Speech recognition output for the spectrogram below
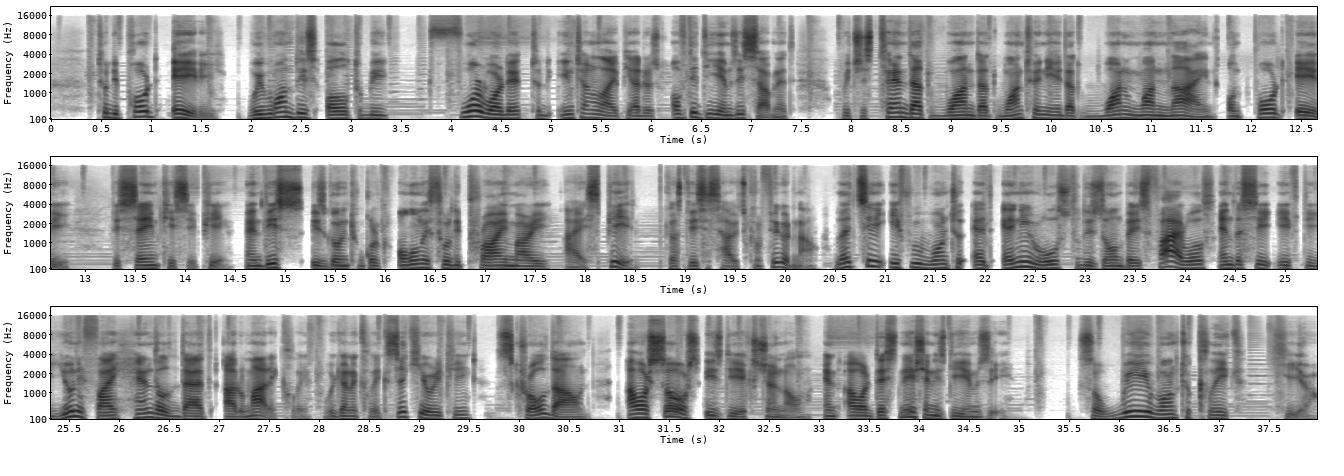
to the port 80, we want this all to be forwarded to the internal IP address of the DMZ subnet, which is 10.1.128.119 on port 80, the same TCP. And this is going to work only through the primary ISP, because this is how it's configured now. Let's see if we want to add any rules to the zone-based firewalls and see if the UniFi handled that automatically. We're gonna click security, scroll down. Our source is the external and our destination is DMZ. So we want to click here.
